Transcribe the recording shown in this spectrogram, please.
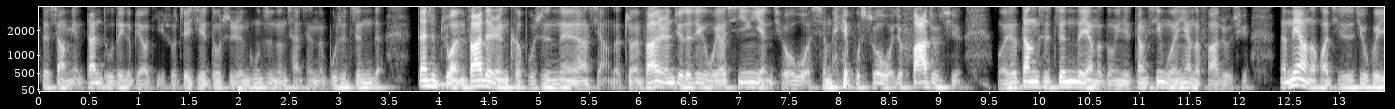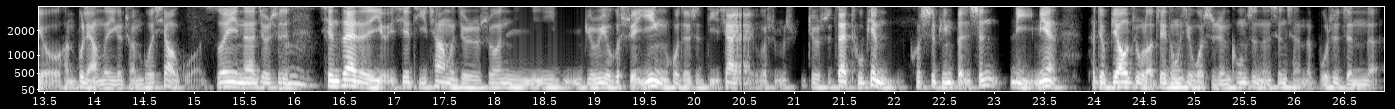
在上面单独的一个标题说这些都是人工智能产生的，不是真的。但是转发的人可不是那样想的，转发的人觉得这个我要吸引眼球，我什么也不说，我就发出去，我就当是真的样的东西，当新闻一样的发出去。那那样的话，其实就会有很不良的一个传播效果。所以呢，就是现在的有一些提倡的，就是说你你你，比如有个水印，或者是底下有个什么，就是在图片或视频本身里面，它就标注了这东西我是人工智能生成的，不是真的。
